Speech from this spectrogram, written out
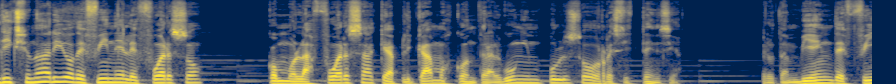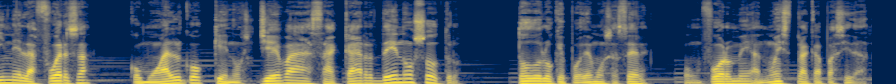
diccionario define el esfuerzo como la fuerza que aplicamos contra algún impulso o resistencia, pero también define la fuerza como algo que nos lleva a sacar de nosotros todo lo que podemos hacer conforme a nuestra capacidad.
